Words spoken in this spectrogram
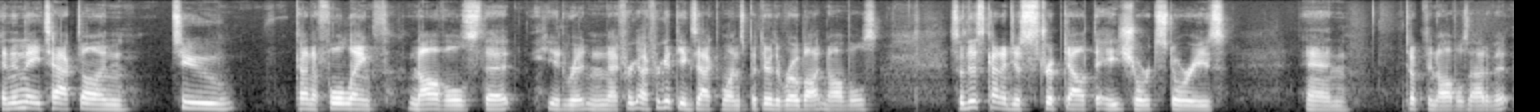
And then they tacked on two kind of full length novels that he had written. I forget, I forget the exact ones, but they're the robot novels. So this kind of just stripped out the eight short stories and took the novels out of it.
